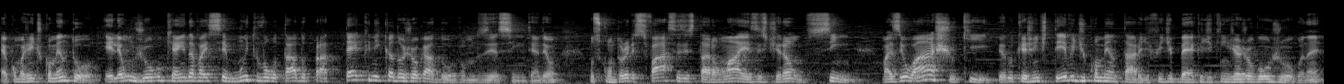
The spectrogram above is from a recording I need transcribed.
é como a gente comentou, ele é um jogo que ainda vai ser muito voltado para a técnica do jogador, vamos dizer assim, entendeu? Os controles fáceis estarão lá, existirão? Sim. Mas eu acho que, pelo que a gente teve de comentário, de feedback de quem já jogou o jogo, né?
